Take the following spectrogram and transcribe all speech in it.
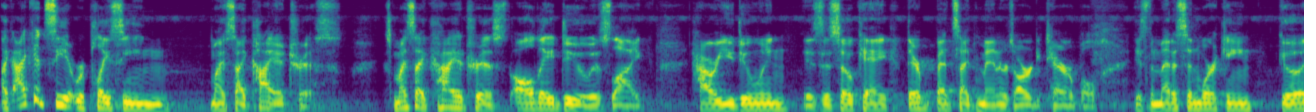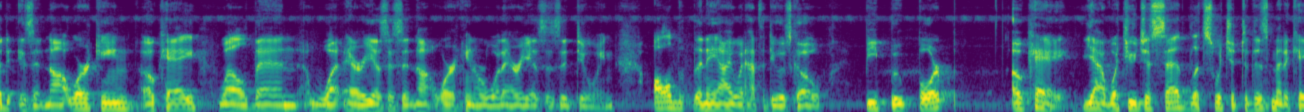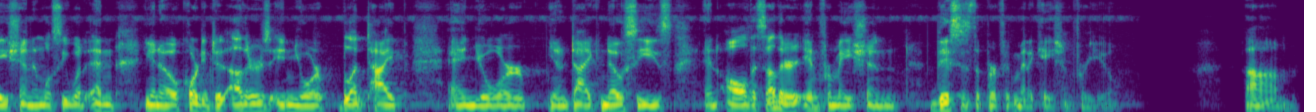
like I could see it replacing my psychiatrist. Because my psychiatrist, all they do is like, how are you doing? Is this okay? Their bedside manner is already terrible. Is the medicine working? Good. Is it not working? Okay. Well, then what areas is it not working or what areas is it doing? All an AI would have to do is go beep, boop, borp. Okay. Yeah. What you just said, let's switch it to this medication and we'll see what, and, you know, according to others in your blood type and your, you know, diagnoses and all this other information, this is the perfect medication for you. Um,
